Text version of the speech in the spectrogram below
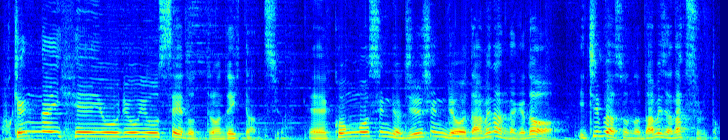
保険外併用療養制度っていうのができたんですよ。えー、混合診療自由診療はダメなんだけど一部はそのダメじゃなくすると。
